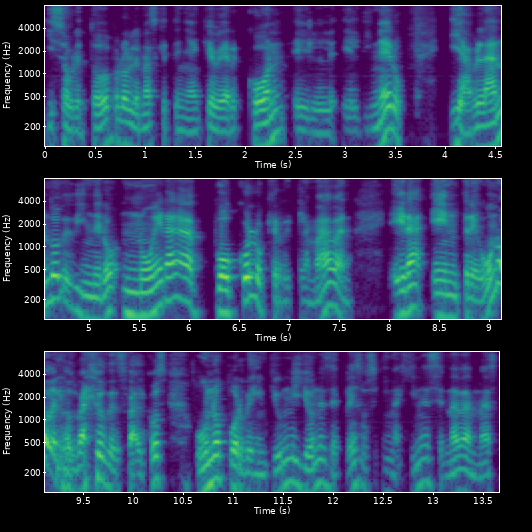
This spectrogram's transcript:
y sobre todo problemas que tenían que ver con el, el dinero. Y hablando de dinero, no era poco lo que reclamaban, era entre uno de los varios desfalcos, uno por 21 millones de pesos, imagínense nada más.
